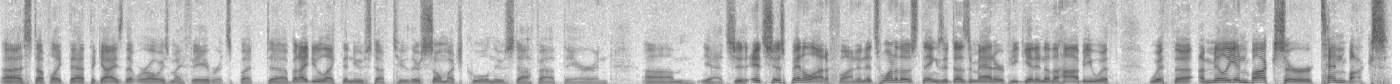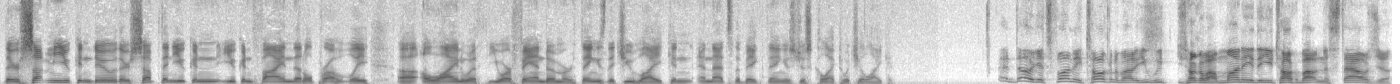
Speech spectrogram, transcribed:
uh, stuff like that. The guys that were always my favorites. But uh, but I do like the new stuff too. There's so much cool new stuff out there, and um, yeah, it's just it's just been a lot of fun. And it's one of those things. It doesn't matter if you get into the hobby with with uh, a million bucks or ten bucks. There's something you can do. There's something you can you can find that'll probably uh, align with your fandom or things that you like. And and that's the big thing is just collect what you like. And Doug, it's funny talking about it. You, we, you talk about money, then you talk about nostalgia.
